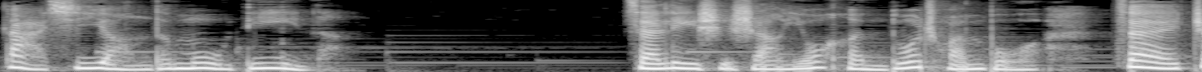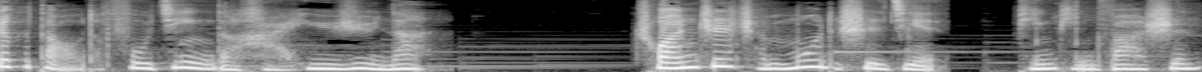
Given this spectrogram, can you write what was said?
大西洋的墓地呢？在历史上有很多船舶在这个岛的附近的海域遇难，船只沉没的事件频频发生。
